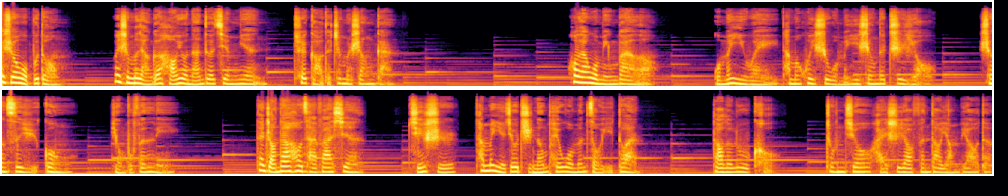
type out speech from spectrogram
那时候我不懂，为什么两个好友难得见面，却搞得这么伤感。后来我明白了，我们以为他们会是我们一生的挚友，生死与共，永不分离，但长大后才发现。其实他们也就只能陪我们走一段，到了路口，终究还是要分道扬镳的。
